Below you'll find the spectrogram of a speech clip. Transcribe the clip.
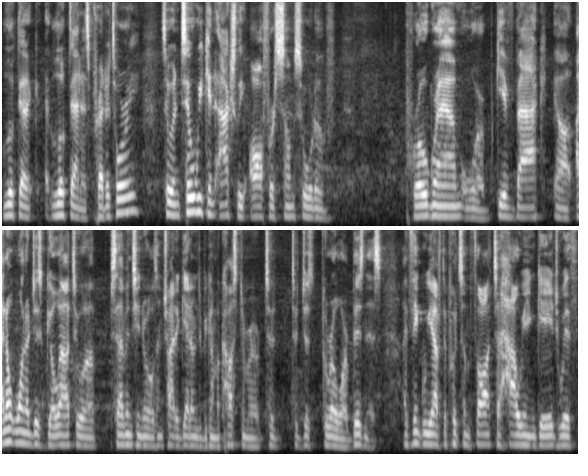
looked at looked at as predatory. So until we can actually offer some sort of program or give back. Uh, I don't want to just go out to a 17 year old and try to get them to become a customer to, to just grow our business. I think we have to put some thought to how we engage with,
